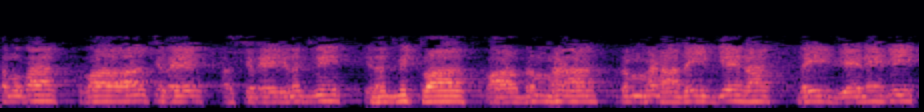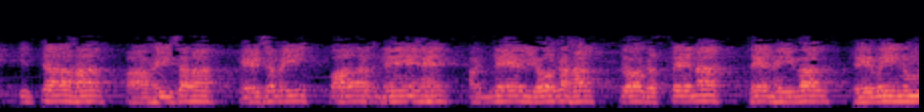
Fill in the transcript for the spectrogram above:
तमुप उपाच्यते अस्य ते युनज्मि युनज्मित्वा वा ब्रह्मणा ब्रह्मणा दैव्येन दैव्येनेति इत्याह आहैषः एष वै वा अग्नेः अग्नेर्योगः योगस्तेन तेनैव एवैनम्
